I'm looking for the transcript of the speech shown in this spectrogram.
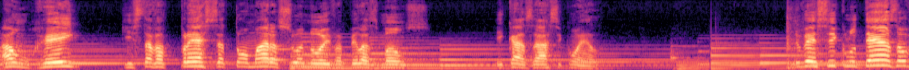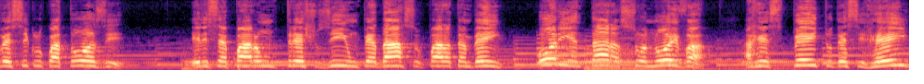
a um rei que estava prestes a tomar a sua noiva pelas mãos e casar-se com ela. No versículo 10 ao versículo 14, ele separa um trechozinho, um pedaço para também orientar a sua noiva a respeito desse rei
